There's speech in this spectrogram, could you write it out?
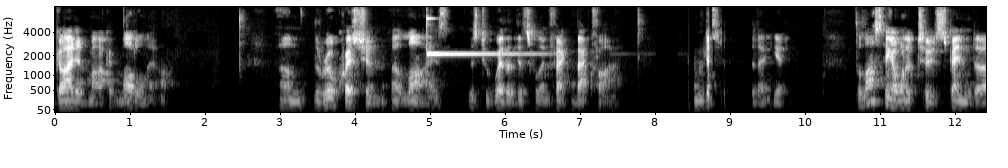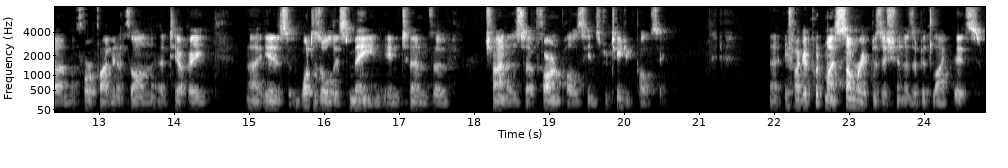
guided market model now, Um, the real question uh, lies as to whether this will in fact backfire. And we don't know that yet. The last thing I wanted to spend um, four or five minutes on at Thierry uh, is what does all this mean in terms of China's uh, foreign policy and strategic policy? Uh, if I could put my summary position as a bit like this,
